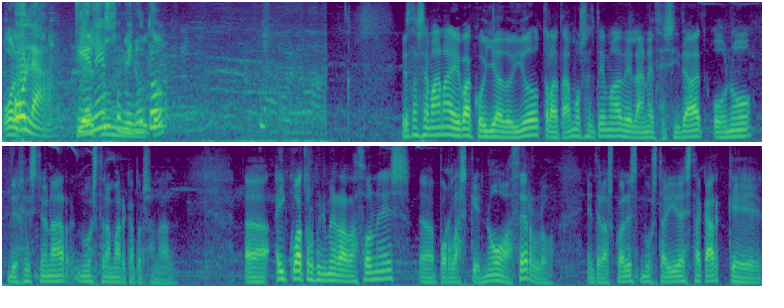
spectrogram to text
Hola, Hola ¿tienes, un, minuto? Esta semana Eva Collado y yo tratamos el tema de la necesidad o no de gestionar nuestra marca personal. Uh, hay cuatro primeras razones uh, por las que no hacerlo, entre las cuales me gustaría destacar que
